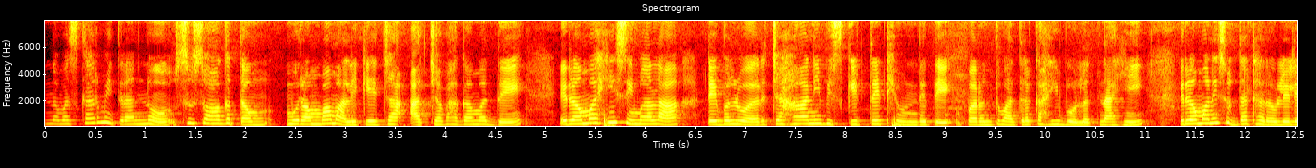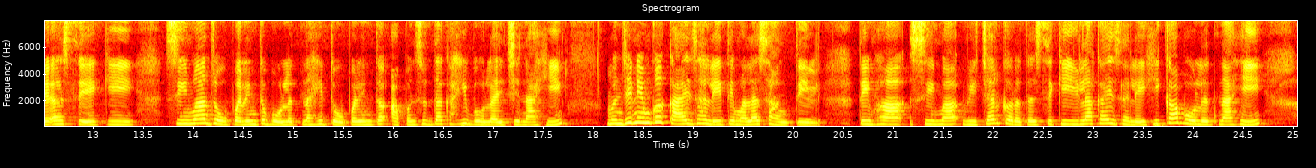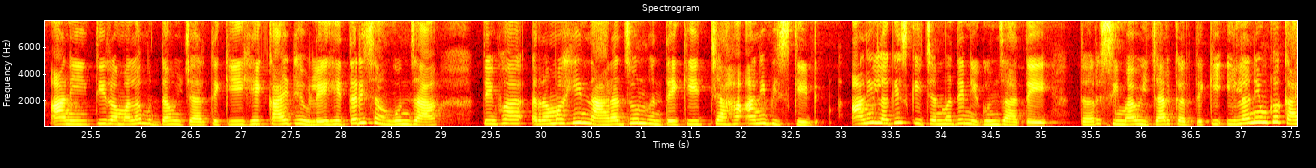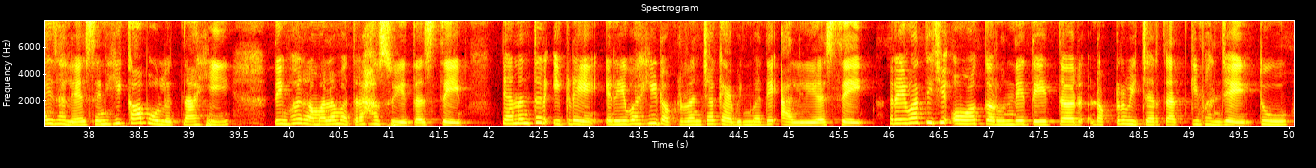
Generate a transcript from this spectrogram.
नमस्कार मित्रांनो सुस्वागतम मुरंबा मालिकेच्या आजच्या भागामध्ये रमा ही सीमाला टेबलवर चहा आणि बिस्किट ते ठेवून देते परंतु मात्र काही बोलत नाही. रमाने सुद्धा ठरवलेले असते की सीमा जोपर्यंत बोलत नाही तोपर्यंत आपण सुद्धा काही बोलायचे नाही. म्हणजे नेमकं काय झाले ते मला सांगतील. तेव्हा सीमा विचार करत असते की हिला काय झाले ही का बोलत नाही? आणि ती रमाला मुद्दाम विचारते की हे काय ठेवले हे तरी सांगून जा. तेव्हा रमा ही नाराज होऊन म्हणते की चहा आणि बिस्किट. आणि लगेच किचनमध्ये निघून जाते. तर सीमा विचार करते की हिला नेमकं काय झाले असेल ही का बोलत नाही? तेव्हा रमाला मात्र हसू येत असते. त्यानंतर इकडे रेवा ही डॉक्टरांच्या कॅबिनमध्ये आलेली असते. रेवा तिची ओळख करून देते. तर डॉक्टर विचारतात की म्हणजे तू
